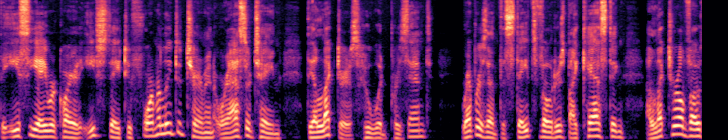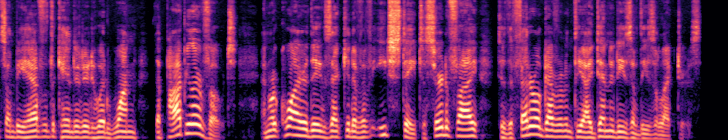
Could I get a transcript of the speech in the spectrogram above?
the ECA required each state to formally determine or ascertain the electors who would present represent the state's voters by casting electoral votes on behalf of the candidate who had won the popular vote and required the executive of each state to certify to the federal government the identities of these electors.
